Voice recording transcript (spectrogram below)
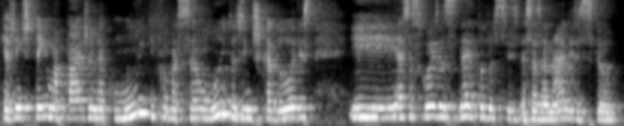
que a gente tem uma página com muita informação, muitos indicadores e essas coisas, né, todas essas análises que eu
